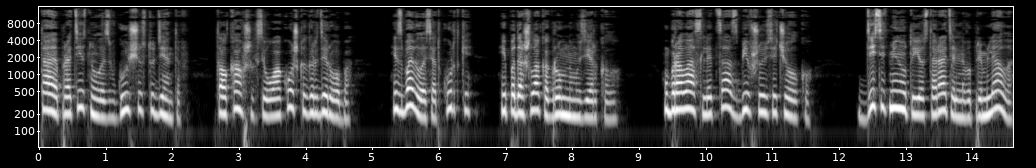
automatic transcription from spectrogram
Тая протиснулась в гущу студентов, толкавшихся у окошка гардероба, избавилась от куртки и подошла к огромному зеркалу. Убрала с лица сбившуюся челку. Десять минут ее старательно выпрямляла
